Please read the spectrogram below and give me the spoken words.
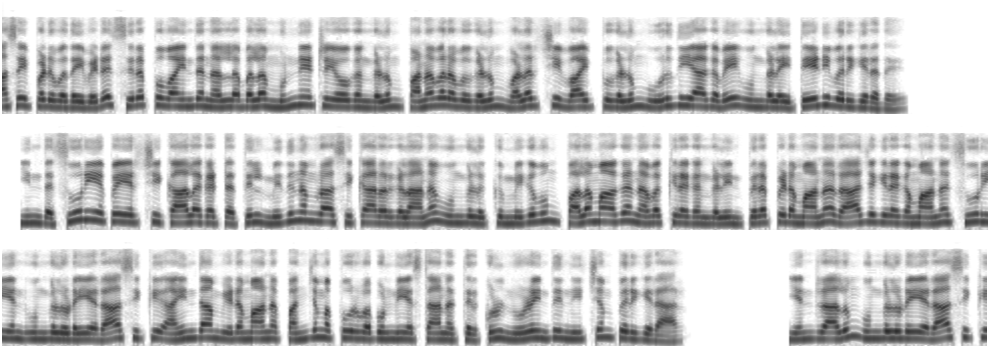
ஆசைப்படுவதை விட சிறப்பு வாய்ந்த நல்லபல முன்னேற்ற யோகங்களும் பணவரவுகளும் வளர்ச்சி வாய்ப்புகளும் உறுதியாகவே உங்களை தேடி வருகிறது. இந்த சூரிய பெயர்ச்சி காலகட்டத்தில் மிதுனம் ராசிக்காரர்களான உங்களுக்கு மிகவும் பலமாக நவக்கிரகங்களின் பிறப்பிடமான ராஜகிரகமான சூரியன் உங்களுடைய ராசிக்கு ஐந்தாம் இடமான பஞ்சமபூர்வ புண்ணிய ஸ்தானத்திற்குள் நுழைந்து நீச்சம் பெறுகிறார். என்றாலும் உங்களுடைய ராசிக்கு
